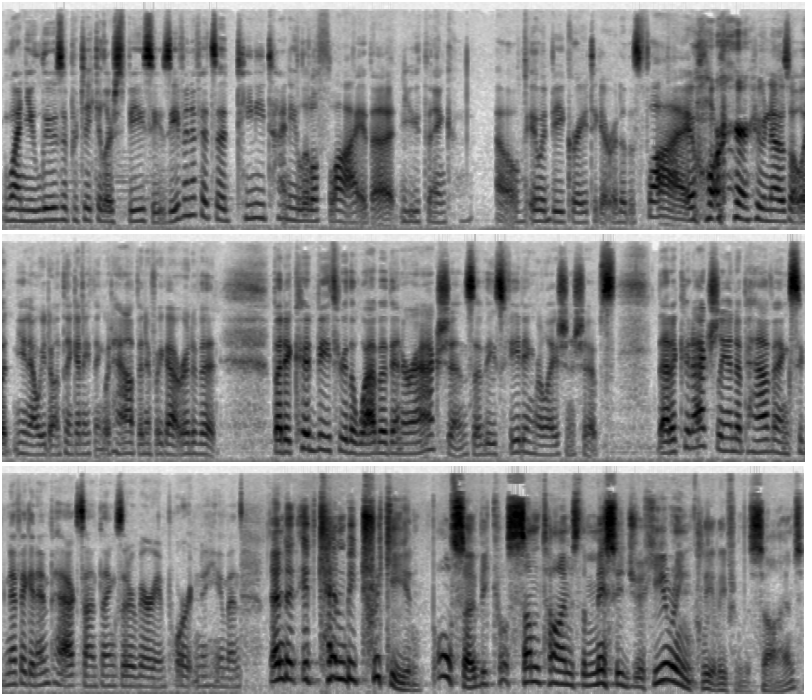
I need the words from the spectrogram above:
when you lose a particular species, even if it's a teeny tiny little fly that you think, oh, it would be great to get rid of this fly, or who knows what would, you know, we don't think anything would happen if we got rid of it. But it could be through the web of interactions of these feeding relationships that it could actually end up having significant impacts on things that are very important to humans. And it, it can be tricky and also because sometimes the message you're hearing clearly from the science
